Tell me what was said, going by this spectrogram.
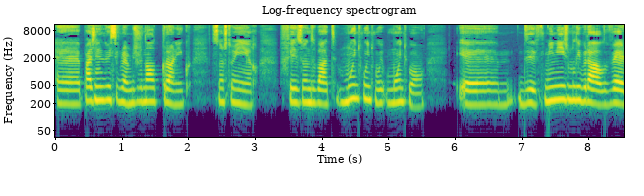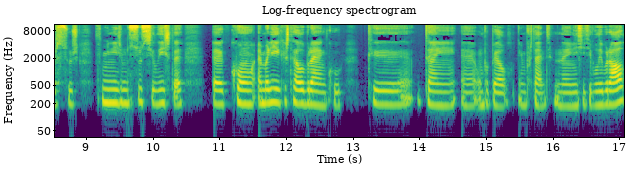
A página do Instagram, Jornal Crónico, se não estou em erro, fez um debate muito, muito, muito, bom uh, de feminismo liberal versus feminismo socialista uh, com a Maria Castelo Branco, que tem um papel importante na iniciativa liberal,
